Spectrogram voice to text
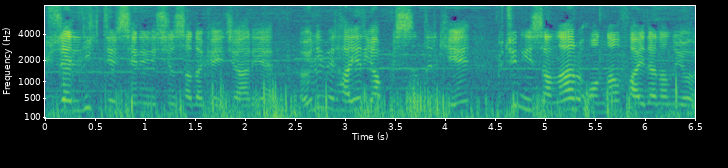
güzelliktir senin için sadakayı cariye. Öyle bir hayır yapmışsındır ki bütün insanlar ondan faydalanıyor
